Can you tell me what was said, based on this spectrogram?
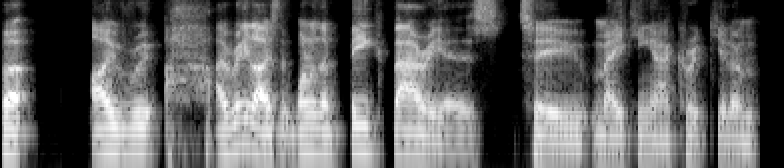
But I re- I realized that one of the big barriers to making our curriculum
